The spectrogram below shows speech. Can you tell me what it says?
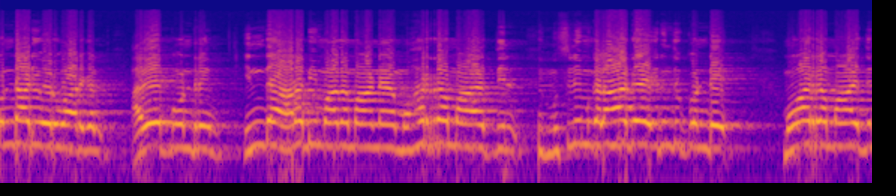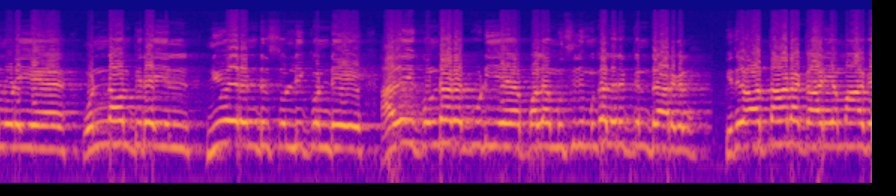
கொண்டாடி வருவார்கள். அதே போன்று இந்த அரபி மாதமான மொஹர்ர மாதத்தில் முஸ்லிம்களாக இருந்து கொண்டே மொஹர்ர மாதத்தினுடைய ஒன்றாம் பிறையில் நியூ இயர் என்று சொல்லிக்கொண்டே அதை கொண்டாடக்கூடிய பல முஸ்லிம்கள் இருக்கின்றார்கள். விதவாத்தான காரியமாக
